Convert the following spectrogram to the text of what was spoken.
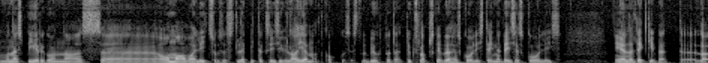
mõnes piirkonnas äh, omavalitsusest lepitakse isegi laiemalt kokku, sest võib juhtuda, et üks laps käib ühes koolis, teine teises koolis, ja jälle tekib, et äh, la,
